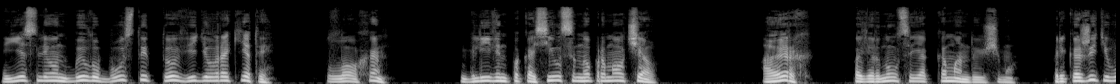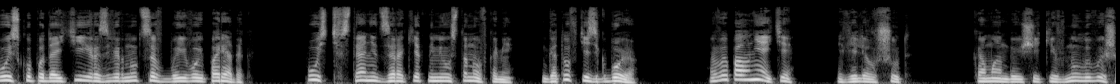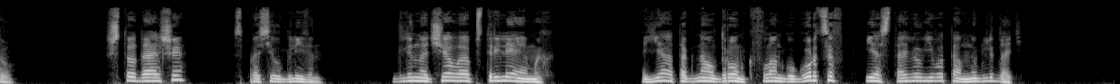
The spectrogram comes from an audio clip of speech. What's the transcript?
«Если он был у Бусты, то видел ракеты. Плохо». Гливин покосился, но промолчал. «Аэрх», — повернулся я к командующему, — «прикажите войску подойти и развернуться в боевой порядок». Пусть встанет за ракетными установками. Готовьтесь к бою». «Выполняйте», — велел Шут. Командующий кивнул и вышел. «Что дальше?» — спросил Гливин. «Для начала обстреляем их». Я отогнал дрон к флангу горцев и оставил его там наблюдать.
